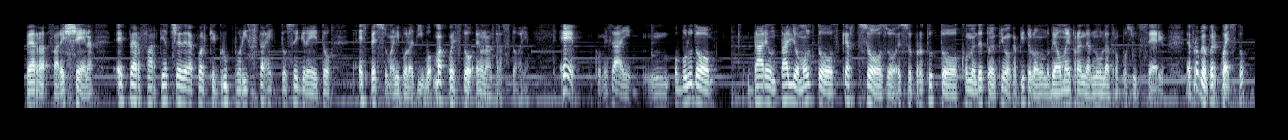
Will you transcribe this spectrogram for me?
per fare scena e per farti accedere a qualche gruppo ristretto, segreto e spesso manipolativo, ma questo è un'altra storia. E come sai, mh, ho voluto dare un taglio molto scherzoso e soprattutto, come ho detto nel primo capitolo, non dobbiamo mai prendere nulla troppo sul serio. E proprio per questo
